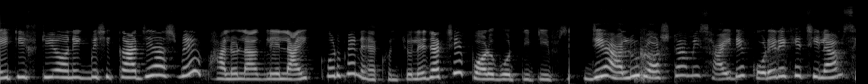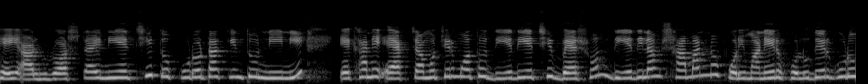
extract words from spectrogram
এই টিপসটি অনেক বেশি কাজে আসবে। ভালো লাগলে লাইক করবেন। এখন চলে যাচ্ছে পরবর্তী টিপস। যে আলুর রসটা আমি সাইডে করে রেখেছিলাম, সেই আলুর রসটাই নিয়েছি। তো পুরোটা কিন্তু নিইনি। এখানে এক চামচের মতো দিয়ে দিয়েছি বেসন। দিয়ে দিলাম সামান্য পরিমাণের হলুদের গুঁড়ো।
